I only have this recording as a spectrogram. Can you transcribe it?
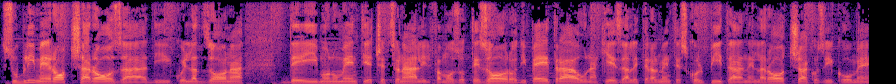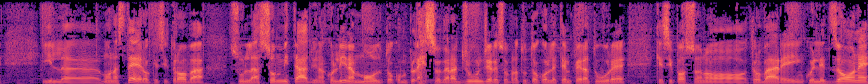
sublime roccia rosa di quella zona dei monumenti eccezionali, il famoso tesoro di Petra, una chiesa letteralmente scolpita nella roccia, così come il eh, monastero che si trova sulla sommità di una collina molto complesso da raggiungere, soprattutto con le temperature che si possono trovare in quelle zone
